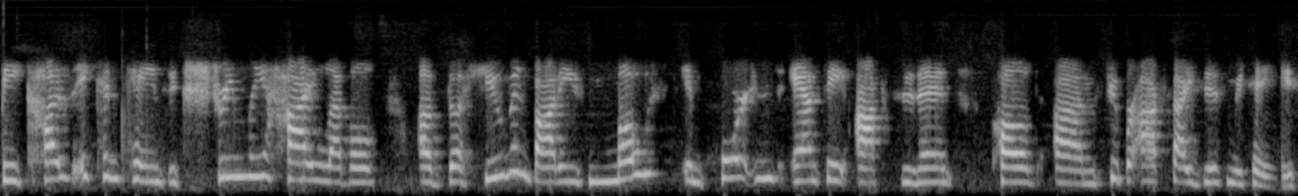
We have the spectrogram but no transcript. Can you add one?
because it contains extremely high levels of the human body's most important antioxidant called um, superoxide dismutase.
